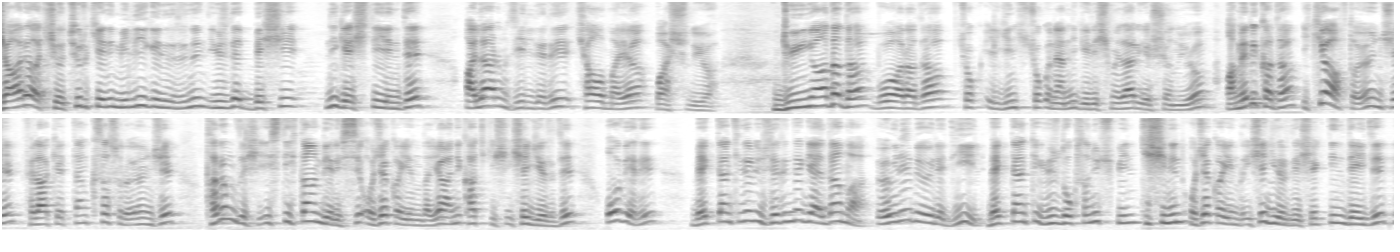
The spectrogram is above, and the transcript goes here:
Cari açığı Türkiye'nin milli gelirinin %5'ini geçtiğinde alarm zilleri çalmaya başlıyor. Dünyada da bu arada çok ilginç, çok önemli gelişmeler yaşanıyor. Amerika'da 2 hafta önce, felaketten kısa süre önce tarım dışı istihdam verisi Ocak ayında yani kaç kişi işe girdi. O veri beklentilerin üzerinde geldi ama öyle böyle değil. Beklenti 193 bin kişinin Ocak ayında işe girdiği şeklindeydi.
